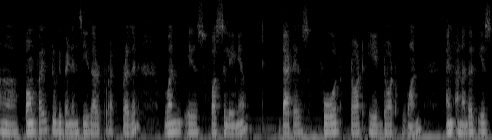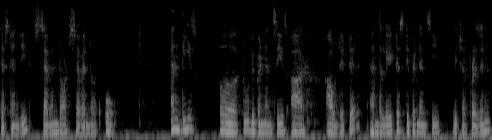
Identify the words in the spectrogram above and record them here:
uh, pom file. Two dependencies are pre present. One is for selenium that is 4.8.1 and another is testng 7.7.0 and these uh, two dependencies are outdated and the latest dependency which are present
